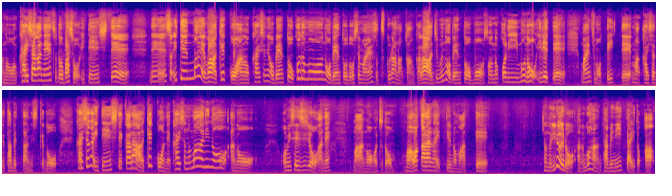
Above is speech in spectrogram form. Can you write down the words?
あの、会社がね、ちょっと場所を移転して、で、そ移転前は結構あの、会社にお弁当、子供のお弁当どうせ毎朝作らなあかんから、自分のお弁当もその残り物を入れて、毎日持って行って、まあ会社で食べてたんですけど、会社が移転してから結構ね、会社の周りの、あの、お店事情がね、まああの、ちょっと、まあわからないっていうのもあって、あの、いろいろ、あの、ご飯食べに行ったりとか、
